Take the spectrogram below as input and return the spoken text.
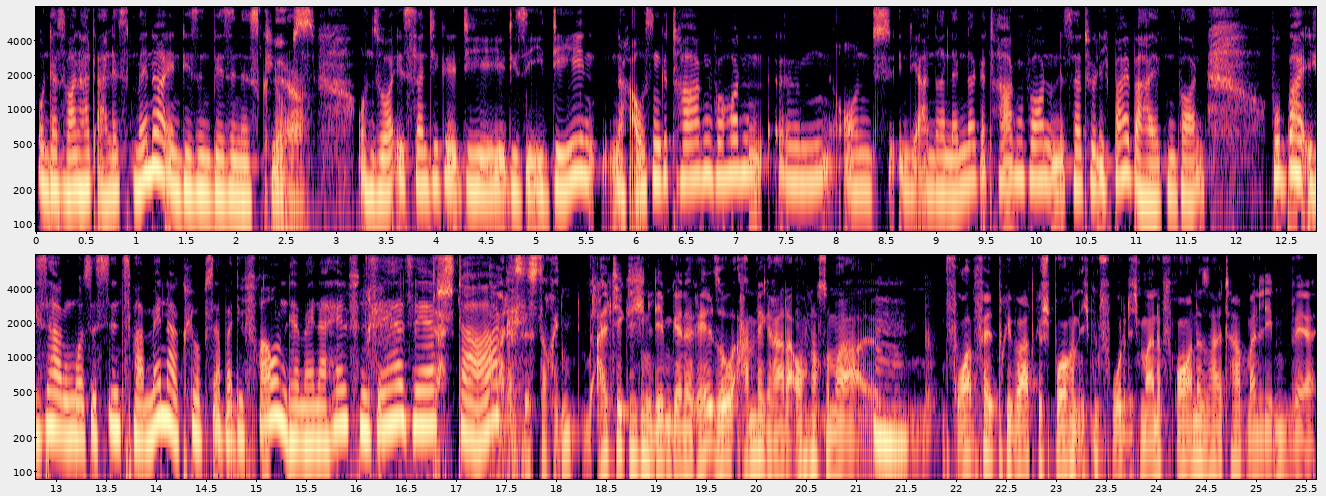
Und das waren halt alles Männer in diesen Business Clubs. Ja. Und so ist dann die, die, diese Idee nach außen getragen worden ähm, und in die anderen Länder getragen worden und ist natürlich beibehalten worden. Wobei ich sagen muss, es sind zwar Männerclubs, aber die Frauen der Männer helfen sehr, sehr das, stark. Aber das ist doch im alltäglichen Leben generell so. Haben wir gerade auch noch so mal mhm. Vorabfeld privat gesprochen. Ich bin froh, dass ich meine Frau an der Seite habe. Mein Leben wäre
